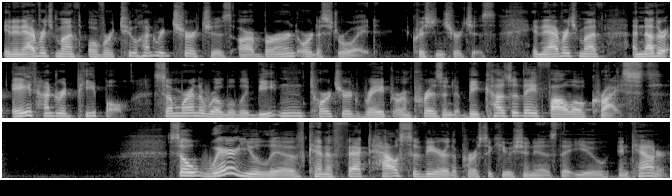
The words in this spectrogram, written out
In an average month, over 200 churches are burned or destroyed, Christian churches. In an average month, another 800 people somewhere in the world will be beaten, tortured, raped, or imprisoned because they follow Christ. So, where you live can affect how severe the persecution is that you encounter.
